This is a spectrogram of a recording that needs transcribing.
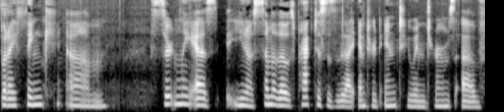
but I think um, certainly as you know some of those practices that I entered into in terms of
